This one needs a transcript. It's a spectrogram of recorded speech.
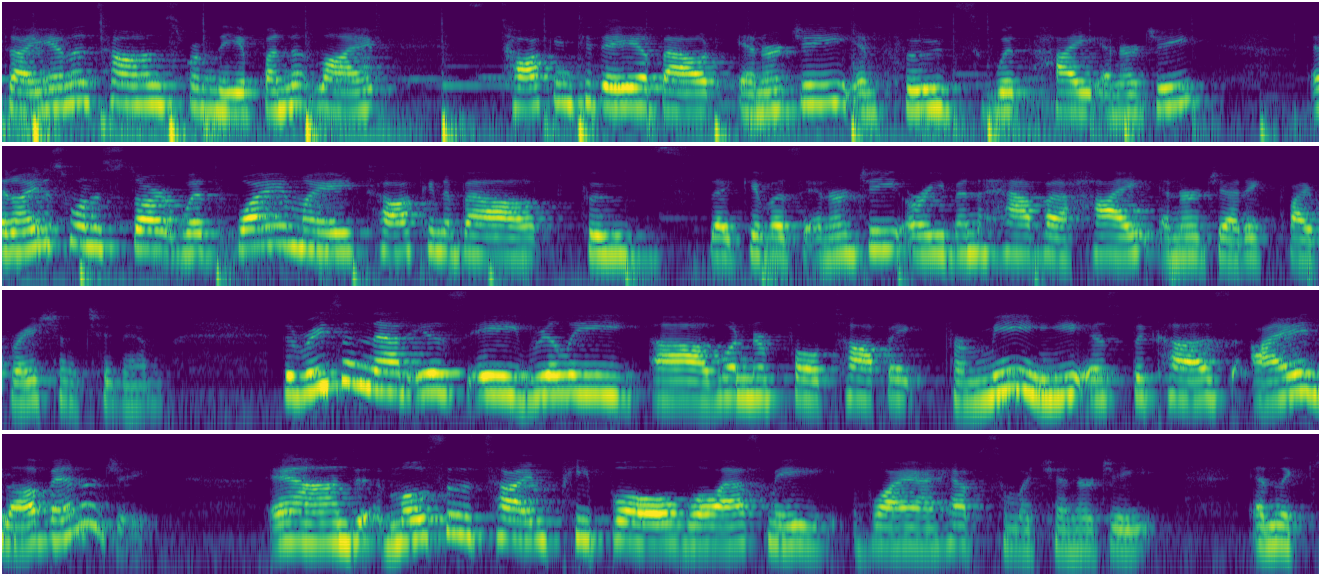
Dyanna Thoms from The Abundant Life, talking today about energy and foods with high energy. And I just want to start with why am I talking about foods that give us energy or even have a high energetic vibration to them? The reason that is a really uh, wonderful topic for me is because I love energy. And most of the time, people will ask me why I have so much energy. And the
